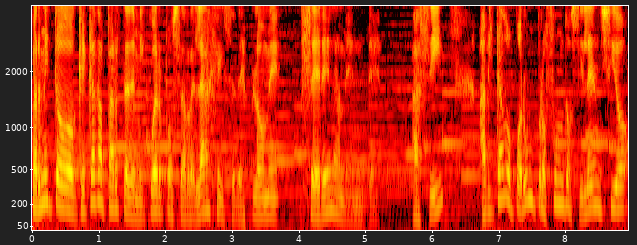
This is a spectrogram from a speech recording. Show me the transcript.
Permito que cada parte de mi cuerpo se relaje y se desplome serenamente. Así, habitado por un profundo silencio,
